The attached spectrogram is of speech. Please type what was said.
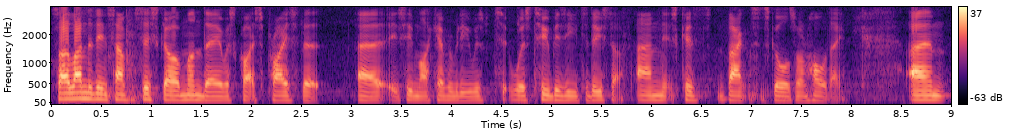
so I landed in San Francisco on Monday. I was quite surprised that uh, it seemed like everybody was was too busy to do stuff, and it's because banks and schools are on holiday. Um,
